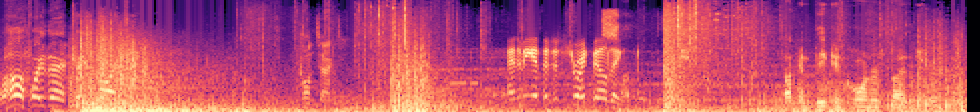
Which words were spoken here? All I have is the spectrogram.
We're halfway there, keep fighting. Contact. Enemy at the destroyed building. Fucking peeking corners by the church.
